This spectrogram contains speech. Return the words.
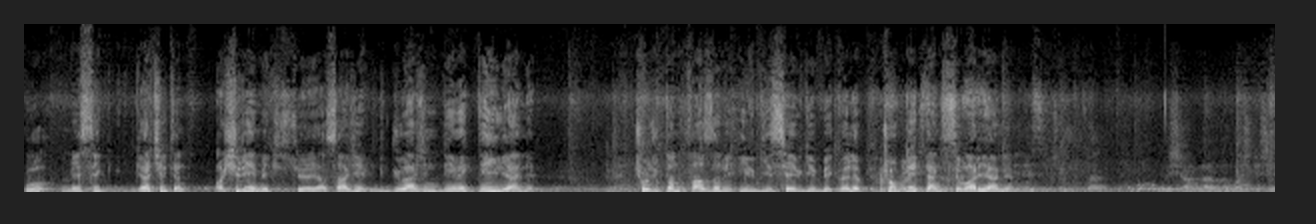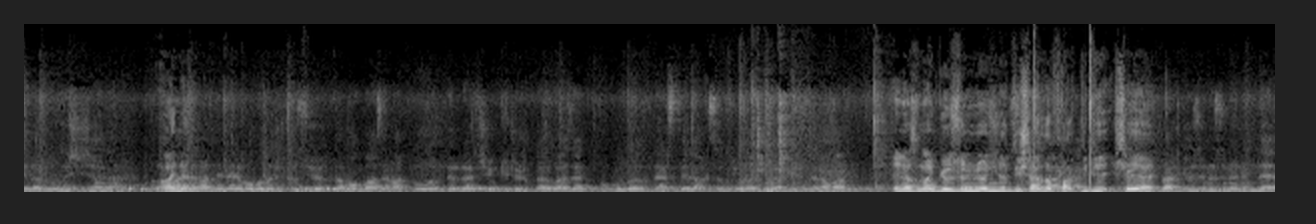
Bu meslek gerçekten aşırı emek istiyor ya. Sadece bir güvercin demek değil yani. Çocuktan fazla bir ilgi, sevgi, bir- böyle çok beklentisi var yani. Nesil çocuklar dışarılarda başka şeylerle uğraşacağına Aynen. bazen anneleri babaları kızıyor. Tamam bazen haklı olabilirler çünkü çocuklar bazen okulda dersleri aksatıyorlar güvenliği yüzünden ama En azından gözünün önünde dışarıda farklı bir şeye. çocuklar gözünüzün önünde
